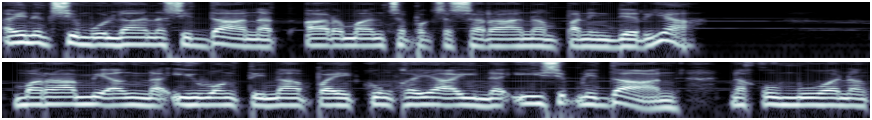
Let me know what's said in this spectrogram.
ay nagsimula na si Dan at Arman sa pagsasara ng paninderya Marami ang naiwang tinapay kung kaya ay naisip ni Dan na kumuha ng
